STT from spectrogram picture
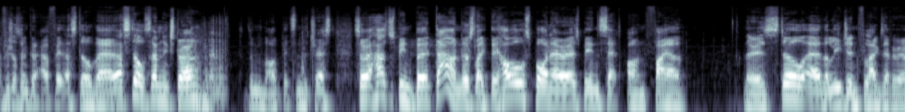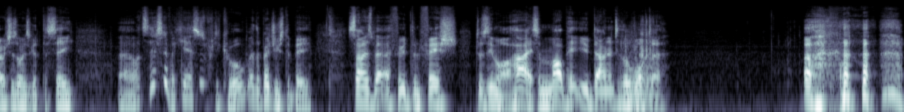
Official Stonecutter outfit, that's still there. That's still standing strong. Some odd bits in the chest. So it has just been burnt down. Looks like the whole spawn area has been set on fire. There is still uh, the Legion flags everywhere, which is always good to see. Uh, what's this over here? This is pretty cool. Where the bridge used to be. Salmon is better food than fish. To Zimor, hi. Some mob hit you down into the water. Uh,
